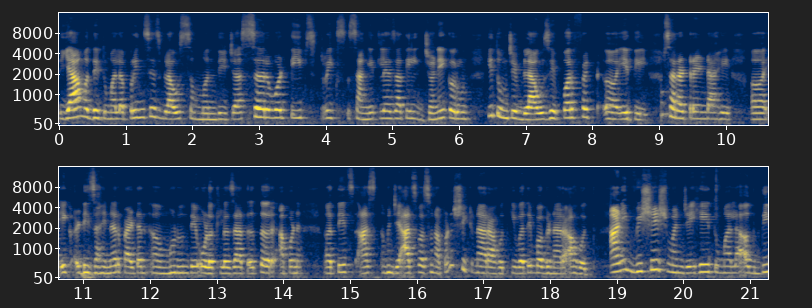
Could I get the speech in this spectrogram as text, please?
यामध्ये तुम्हाला प्रिन्सेस ब्लाऊज संबंधीच्या सर्व टिप्स ट्रिक्स सांगितल्या जातील जेणेकरून की तुमचे ब्लाऊज हे परफेक्ट येतील. खूप सारा ट्रेंड आहे. एक डिझायनर पॅटर्न म्हणून ते ओळखलं जातं. तर आपण तेच आज म्हणजे आजपासून आपण शिकणार आहोत किंवा ते बघणार आहोत. आणि विशेष म्हणजे हे तुम्हाला अगदी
